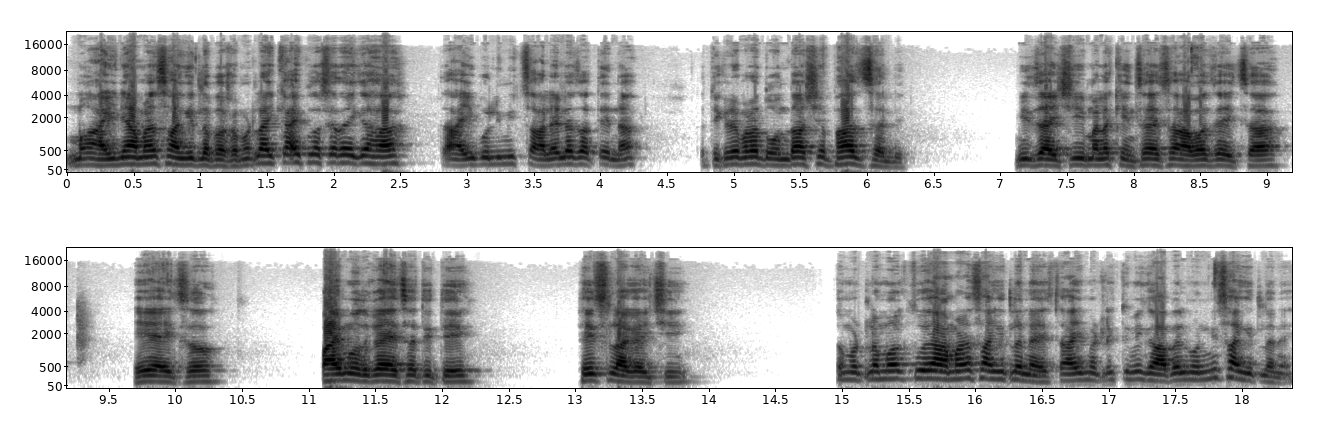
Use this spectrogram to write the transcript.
मग आईने आम्हाला सांगितलं प्रकार. म्हटलं आई काय प्रकार आहे का हा? तर आई बोली मी चालायला जाते ना. तर तिकडे मला दोनदा असे भास झाले मी जायची मला किंचायचा आवाज यायचा हे यायचं पाय मुरगा यायचा तिथे ठेच लागायची तर म्हटलं मग तू आम्हाला सांगितलं नाही तर आई म्हटली तुम्ही घाबरेल म्हणून मी सांगितलं नाही.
